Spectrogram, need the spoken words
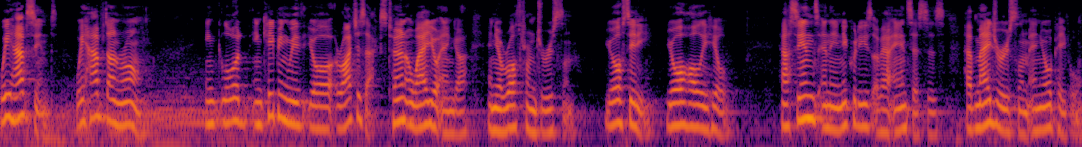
we have sinned, we have done wrong. In, Lord, in keeping with your righteous acts, turn away your anger and your wrath from Jerusalem, your city, your holy hill. Our sins and the iniquities of our ancestors have made Jerusalem and your people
